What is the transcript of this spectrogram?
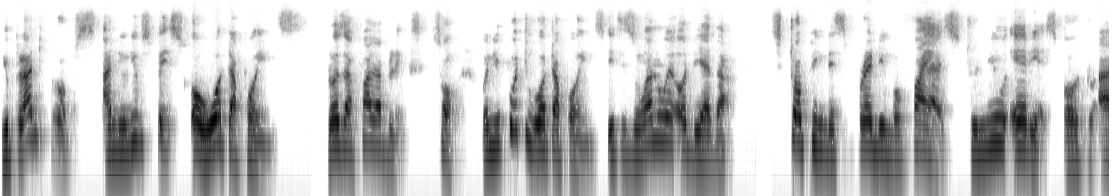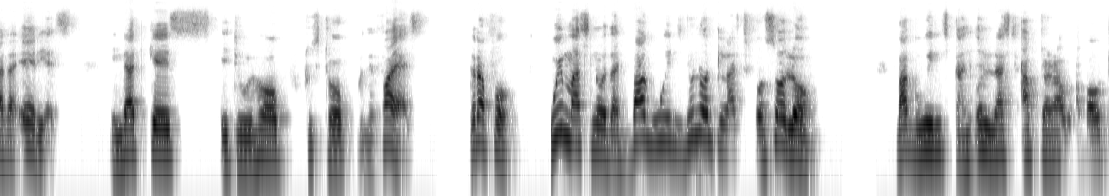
you plant crops and you leave space or water points. Those are fire breaks. So when you put water points, it is one way or the other stopping the spreading of fires to new areas or to other areas. In that case, it will help to stop the fires. Therefore, we must know that berg winds do not last for so long. Berg winds can only last up to around about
